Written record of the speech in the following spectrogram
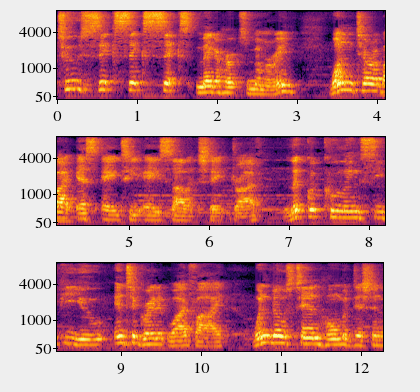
2666 megahertz memory, 1 terabyte SATA solid state drive, liquid cooling CPU, integrated Wi-Fi, Windows 10 Home Edition,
